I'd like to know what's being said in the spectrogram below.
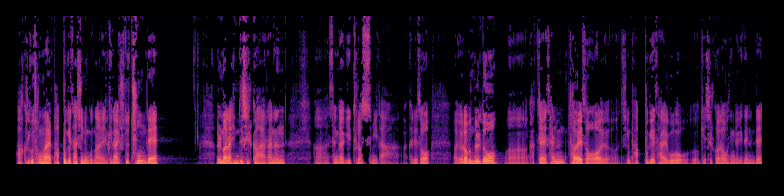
아 그리고 정말 바쁘게 사시는구나 이렇게 날씨도 추운데 얼마나 힘드실까라는 어, 생각이 들었습니다. 그래서 어, 여러분들도 어, 각자의 삶터에서 어, 지금 바쁘게 살고 계실 거라고 생각이 되는데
